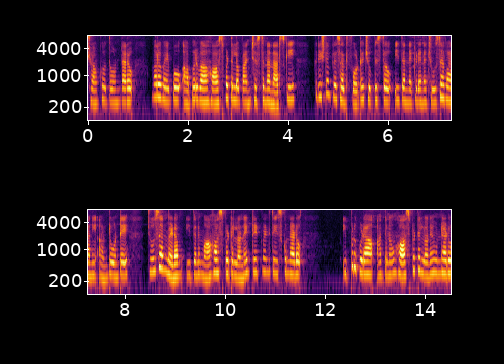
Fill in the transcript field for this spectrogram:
షాక్ అవుతూ ఉంటారు. మరోవైపు అపూర్వ హాస్పిటల్లో పనిచేస్తున్న నర్స్కి కృష్ణప్రసాద్ ఫోటో చూపిస్తూ ఇతను ఎక్కడైనా చూసావా అని అంటూ ఉంటే చూశాను మేడం ఇతను మా హాస్పిటల్లోనే ట్రీట్మెంట్ తీసుకున్నాడు. ఇప్పుడు కూడా అతను హాస్పిటల్లోనే ఉన్నాడు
